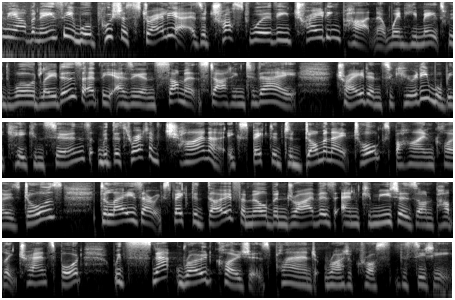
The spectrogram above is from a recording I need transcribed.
Anthony Albanese will push Australia as a trustworthy trading partner when he meets with world leaders at the ASEAN summit starting today. Trade and security will be key concerns, with the threat of China expected to dominate talks behind closed doors. Delays are expected, though, for Melbourne drivers and commuters on public transport, with snap road closures planned right across the city.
